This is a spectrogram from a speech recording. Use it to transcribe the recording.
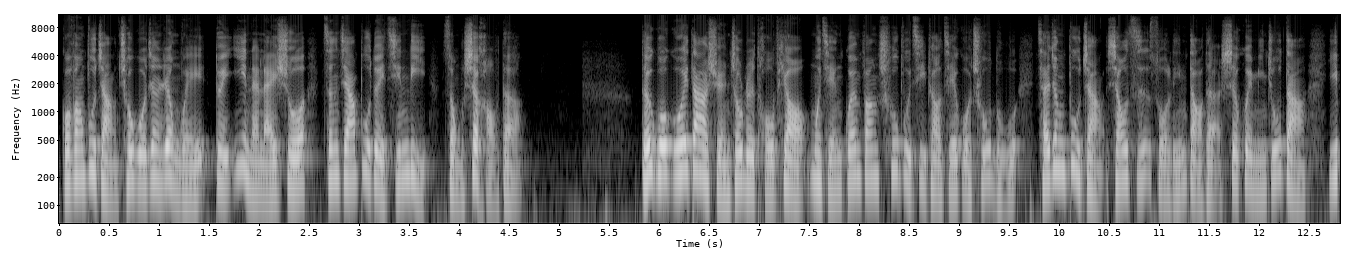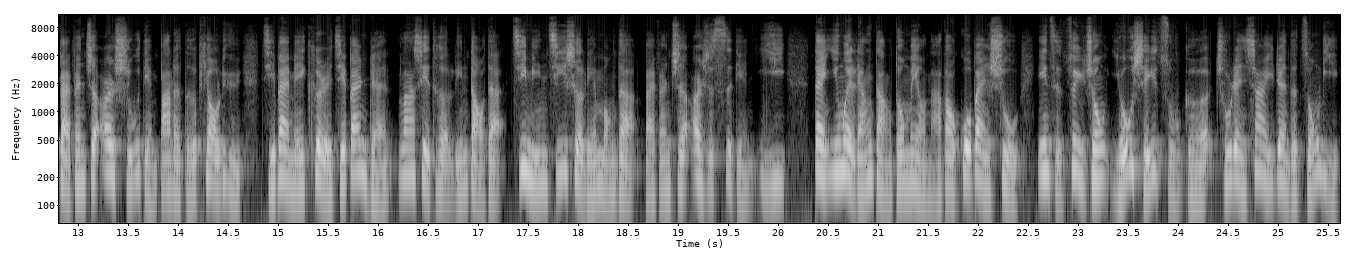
国防部长邱国正认为，对役男来说，增加部队经历总是好的。德国国会大选周日投票，目前官方初步计票结果出炉。财政部长肖兹所领导的社会民主党以百分之二十五点八的得票率击败梅克尔接班人拉谢特领导的基民基社联盟的百分之二十四点一。但因为两党都没有拿到过半数，因此最终由谁组阁出任下一任的总理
